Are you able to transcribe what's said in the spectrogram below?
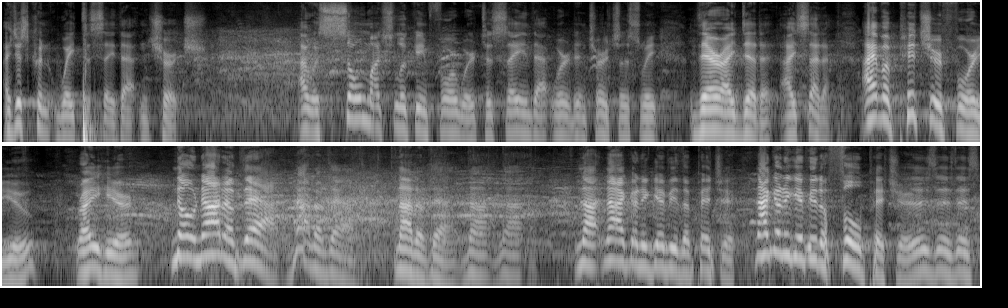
I just couldn't wait to say that in church. I was so much looking forward to saying that word in church this week. There I did it. I said it. I have a picture for you right here. No, not of that. Not of that. Not of that. Not not not not going to give you the picture. Not going to give you the full picture. This is this,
